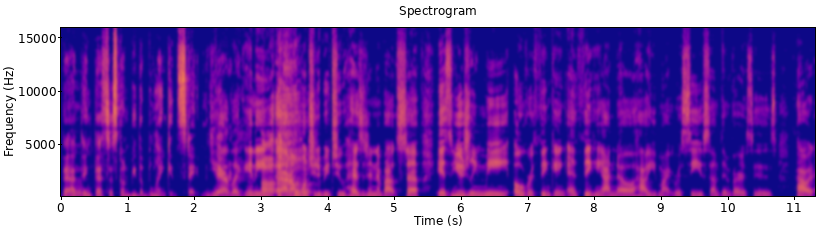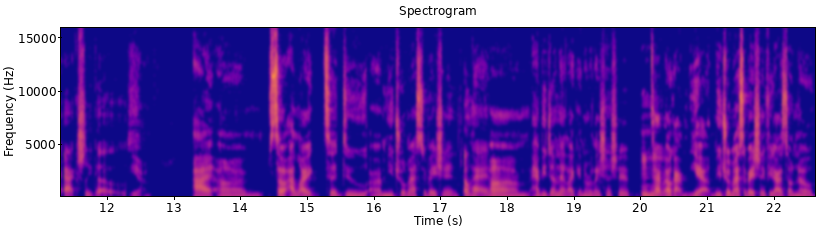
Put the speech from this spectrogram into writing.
that I think that's just gonna be the blanket statement. Yeah, there. like any, Uh, I don't want you to be too hesitant about stuff. It's usually me overthinking and thinking I know how you might receive something versus how it actually goes. yeah. I um so I like to do um, mutual masturbation. Okay. Um, have you done that like in a relationship? Type? Okay, yeah. Mutual masturbation, if you guys don't know,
